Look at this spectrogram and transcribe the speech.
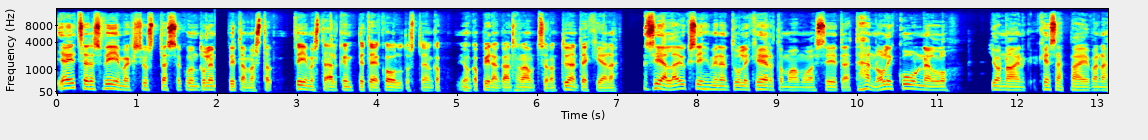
Ja itse asiassa viimeksi just tässä, kun tulin pitämästä viimeistä l koulutusta jonka, jonka pidän kanssa Raamatuseuran työntekijänä, siellä yksi ihminen tuli kertomaan mulle siitä, että hän oli kuunnellut jonain kesäpäivänä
